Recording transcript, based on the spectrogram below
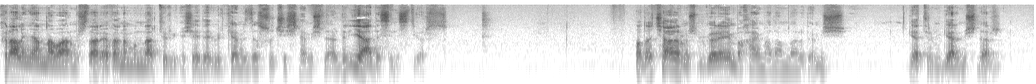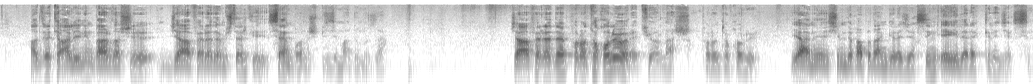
Kralın yanına varmışlar. Efendim bunlar Türk şeyde ülkemizde suç işlemişlerdir. İadesini istiyoruz. O da çağırmış bir göreyim bakayım adamları demiş. Getirmiş gelmişler. Hazreti Ali'nin kardeşi Cafer'e demişler ki sen konuş bizim adımıza. Cafer'e de protokolü öğretiyorlar. Protokolü. Yani şimdi kapıdan gireceksin, eğilerek gireceksin.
